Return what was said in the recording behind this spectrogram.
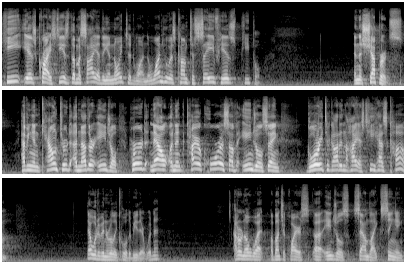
He is Christ. He is the Messiah, the anointed one, the one who has come to save his people. And the shepherds, having encountered another angel, heard now an entire chorus of angels saying, Glory to God in the highest, He has come. That would have been really cool to be there, wouldn't it? I don't know what a bunch of choirs, uh, angels sound like singing,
